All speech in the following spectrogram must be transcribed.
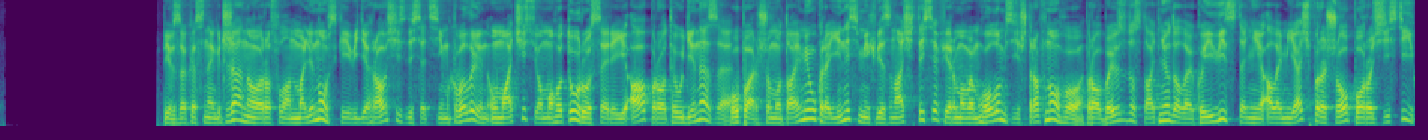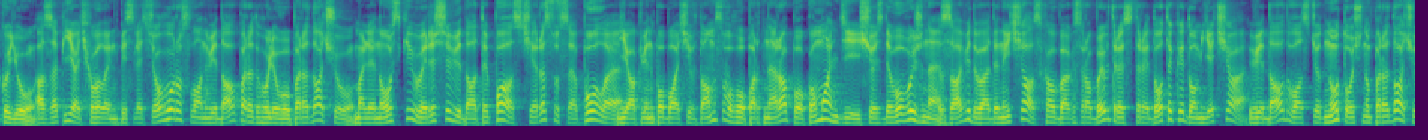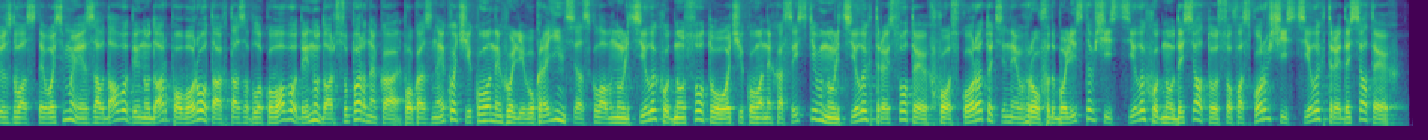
Півзахисник Джено Руслан Маліновський відіграв 67 хвилин у матчі сьомого туру серії А проти Удінезе. У першому таймі українець міг відзначитися фірмовим голом зі штрафного. Пробив з достатньо далекої відстані, але м'яч пройшов поруч зі стійкою. А за 5 хвилин після цього Руслан віддав передгольову передачу. Маліновський вирішив віддати пас через усе поле. Як він побачив там свого партнера по команді, щось дивовижне. За відведений час Хавбек зробив 33 дотики до м'яча. Віддав 21 точну передачу з 28, завдав один удар по воротах та заблокував один удар суперника. Показник очікуваних голів українця склав 0,1, очікуваних асистів 0,3. Хоскорот оцінив гру футболіста в 6,1, Софаскор в 6,3.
